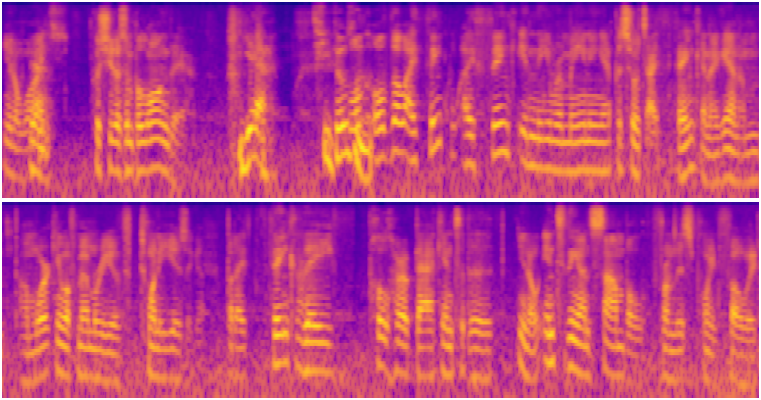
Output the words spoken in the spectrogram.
you know why Yes. because she doesn't belong there Yeah, she doesn't. Al- although I think I think in the remaining episodes, I think, and again, I'm I'm working off memory of 20 years ago, but I think they pull her back into the you know into the ensemble from this point forward.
